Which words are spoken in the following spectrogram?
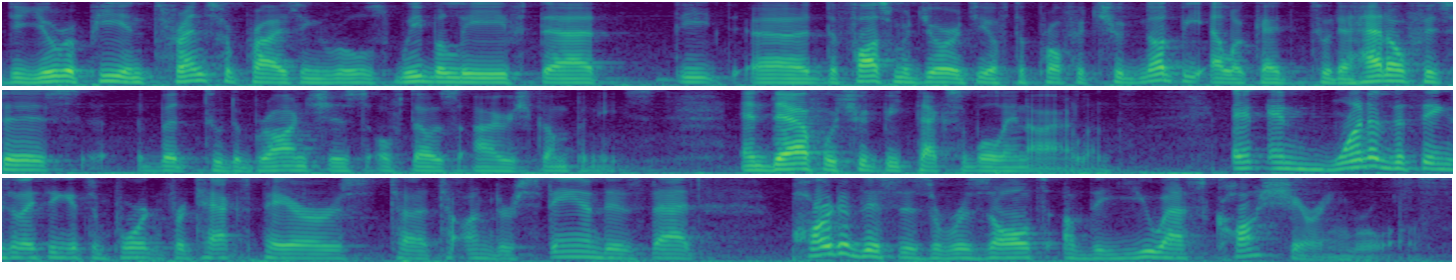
the European transfer pricing rules, we believe that the, uh, the vast majority of the profit should not be allocated to the head offices, but to the branches of those Irish companies, and therefore should be taxable in Ireland. And, and one of the things that I think it's important for taxpayers to, to understand is that part of this is a result of the US cost sharing rules,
